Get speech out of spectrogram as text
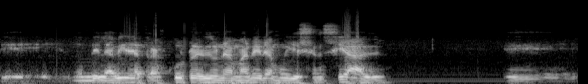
eh, donde la vida transcurre de una manera muy esencial eh,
